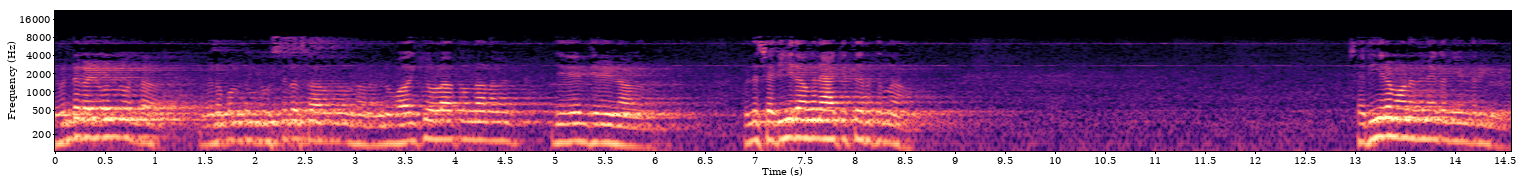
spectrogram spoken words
ഇവന്റെ കഴിവൊന്നും എന്താ ഇവനെ കൊണ്ട് യൂസ്ലെസ് ആകുന്നതുകൊണ്ടാണ് ഇവന് ബാക്കിയുള്ളതുകൊണ്ടാണ് അവൻ ജിതേന്ദ്രിയനാകുന്നത് ഇവന്റെ ശരീരം അങ്ങനെ ആക്കി തീർക്കുന്നതാണ്. ശരീരമാണ് ഇതിനെയൊക്കെ നിയന്ത്രിക്കുന്നത്.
